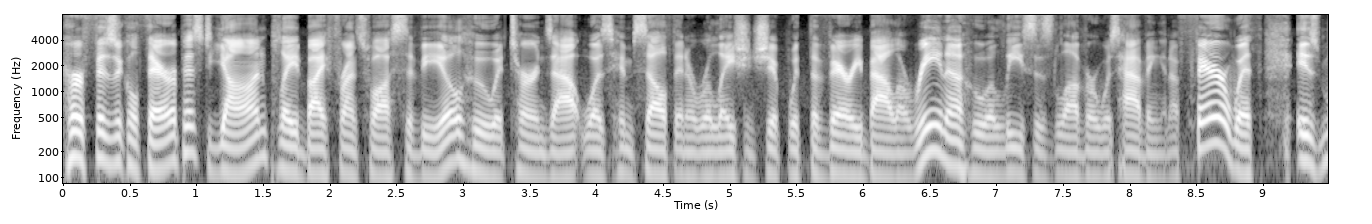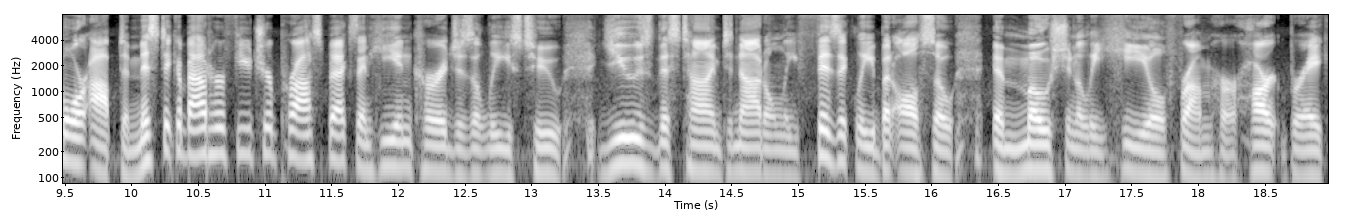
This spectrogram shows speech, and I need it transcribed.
Her physical therapist, Jan, played by Francois Civil, who it turns out was himself in a relationship with the very ballerina who Elise's lover was having an affair with, is more optimistic about her future prospects, and he encourages Elise to use this time to not only physically but also emotionally heal from her heartbreak.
